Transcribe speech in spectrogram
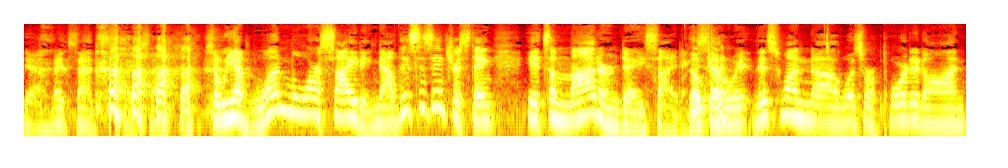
Yeah, makes sense. Makes sense. so we have one more sighting. Now this is interesting. It's a modern day sighting. Okay. So it, this one uh, was reported on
